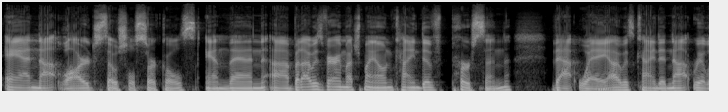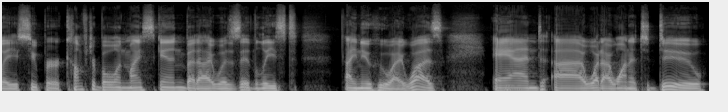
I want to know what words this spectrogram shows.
and not large social circles. And then, uh, but I was very much my own kind of person that way. Hmm. I was kind of not really super comfortable in my skin, but I was at least, I knew who I was and uh, what I wanted to do.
